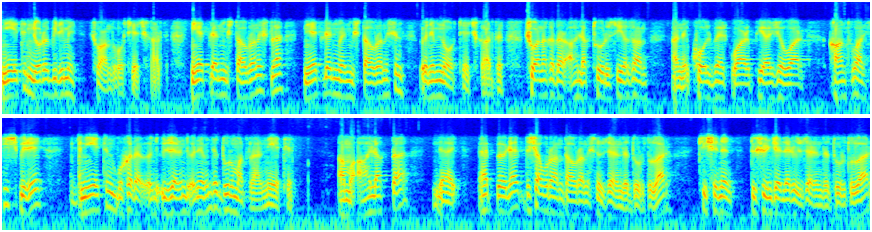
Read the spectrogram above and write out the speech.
Niyetin nörobilimi şu anda ortaya çıkardı. Niyetlenmiş davranışla niyetlenmemiş davranışın önemini ortaya çıkardı. Şu ana kadar ahlak teorisi yazan hani Kohlberg var, Piaget var, Kant var. Hiçbiri niyetin bu kadar üzerinde öneminde durmadılar niyetin. Ama ahlakta e, hep böyle dışa vuran davranışın üzerinde durdular. Kişinin düşünceleri üzerinde durdular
